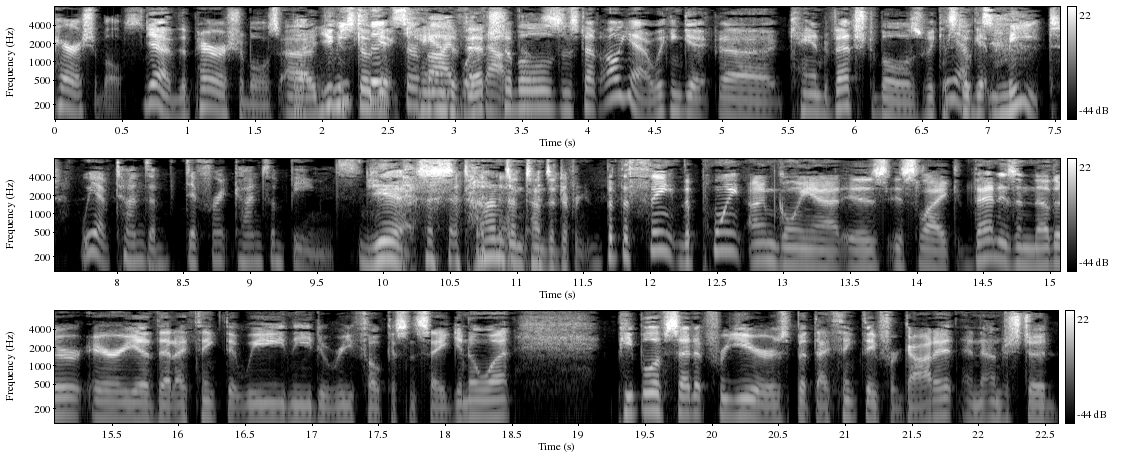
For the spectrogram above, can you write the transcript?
perishables. Yeah, the perishables. Uh, you can still get canned vegetables and stuff. Oh yeah, we can get uh, canned vegetables. We can We still get t- meat. We have tons of different kinds of beans. Yes, tons and tons of different. But the thing, the point I'm going at is, is like that is another area that I think that we need to refocus and say, you know what? People have said it for years, but I think they forgot it and understood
